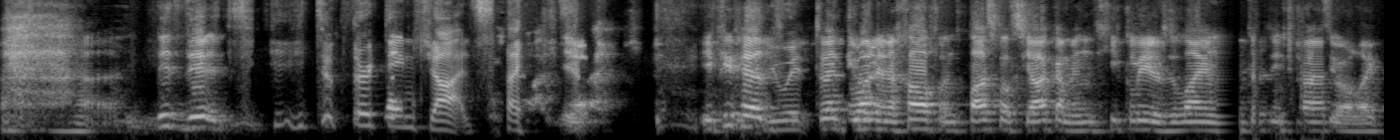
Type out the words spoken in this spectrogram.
this, this, he took 13 shots. Like, yeah. If you had you would, 21 and a half on Pascal Siakam and he clears the line 13 shots, you are like,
